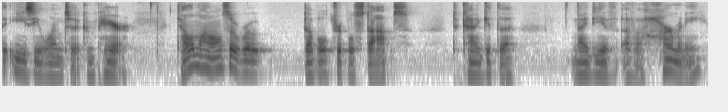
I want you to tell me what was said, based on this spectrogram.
the easy one to compare. Telemann also wrote double, triple stops to kind of get the an idea of, of a harmony.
